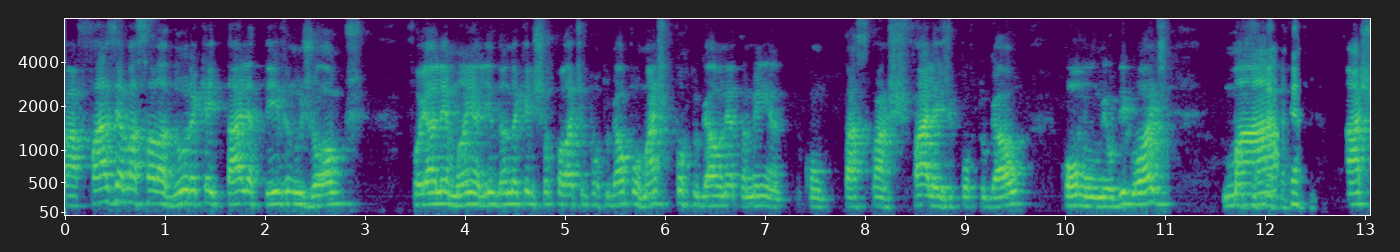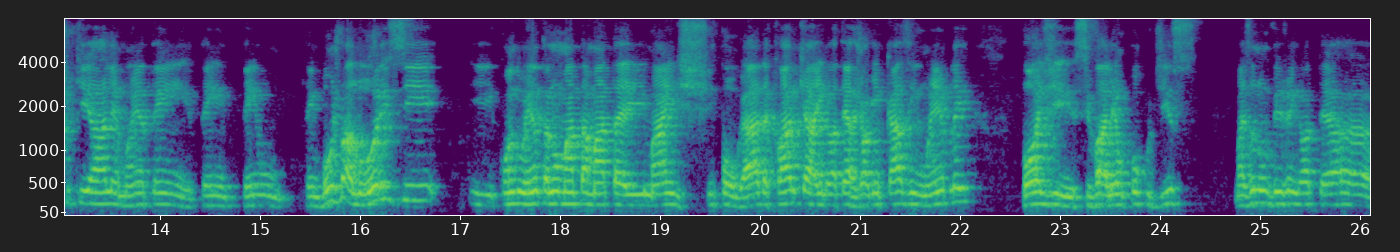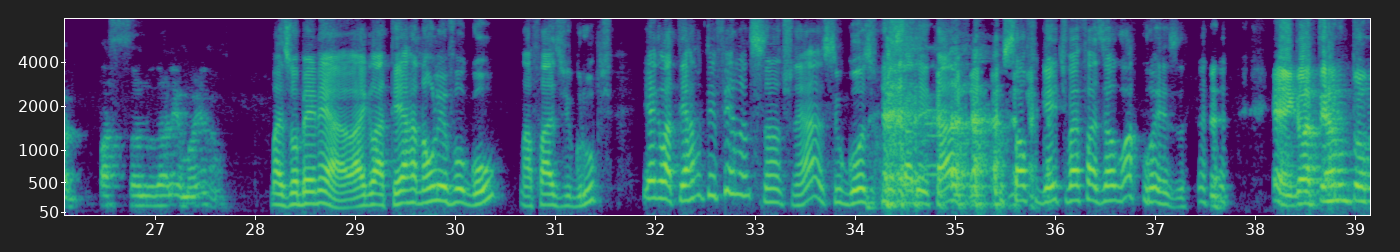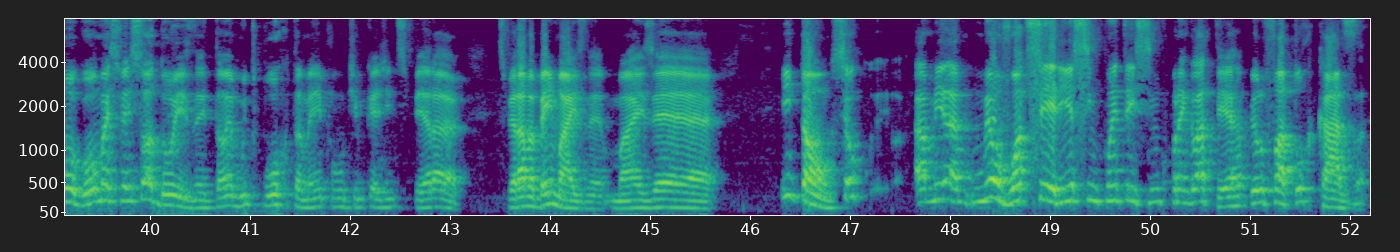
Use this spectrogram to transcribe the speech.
a fase avassaladora que a Itália teve nos jogos, foi a Alemanha ali dando aquele chocolate em Portugal, por mais que Portugal, né, também é, contasse com as falhas de Portugal, como o meu bigode, mas acho que a Alemanha tem, tem, tem, um, tem bons valores e e quando entra no mata-mata aí mais empolgada, claro que a Inglaterra joga em casa em Wembley, pode se valer um pouco disso, mas eu não vejo a Inglaterra passando da Alemanha, não. Mas, o Bené, a Inglaterra não levou gol na fase de grupos, e a Inglaterra não tem Fernando Santos, né? Se o Gozo começar a deitar, o Southgate vai fazer alguma coisa. É, a Inglaterra não tomou gol, mas fez só dois, né? Então é muito pouco também para um time que a gente espera, esperava bem mais, né? Mas é. Então, se eu, a minha, o meu voto seria 55 para a Inglaterra pelo fator casa.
